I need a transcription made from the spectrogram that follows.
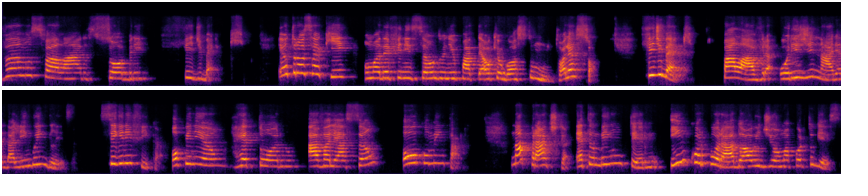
vamos falar sobre feedback. Eu trouxe aqui uma definição do Neil Patel que eu gosto muito. Olha só. Feedback, palavra originária da língua inglesa. Significa opinião, retorno, avaliação ou comentário. Na prática, é também um termo incorporado ao idioma português,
